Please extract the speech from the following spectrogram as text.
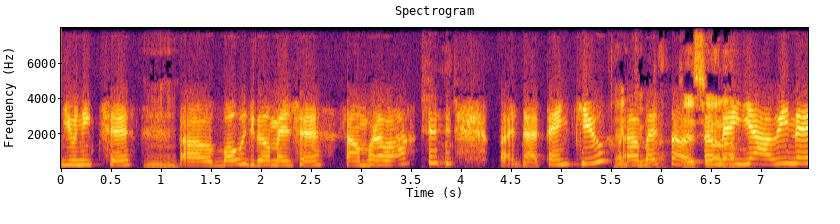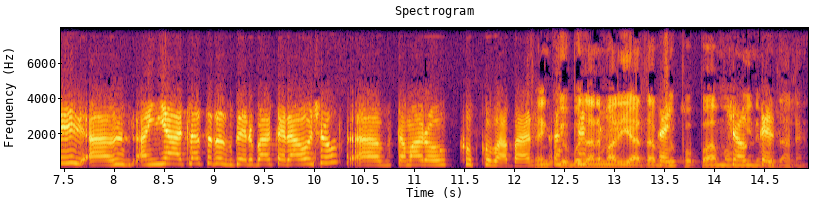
યુનિક છે. બહુ જ ગમે છે સાંભળવા. પણ થેન્ક યુ બસ. તમે અહીંયા આવીને અહીંયા આટલા સરસ ગરબા કરાવો છો. તમારો ખૂબ ખૂબ આભાર. થેન્ક યુ બધાને મારી યાદ આપજો. પપ્પા મમ્મી ને બધાને.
